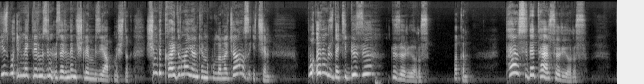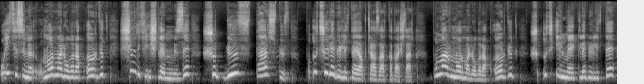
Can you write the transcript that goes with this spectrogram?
Biz bu ilmeklerimizin üzerinden işlemimizi yapmıştık. Şimdi kaydırma yöntemi kullanacağımız için bu önümüzdeki düzü düz örüyoruz. Bakın tersi de ters örüyoruz. Bu ikisini normal olarak ördük. Şimdiki işlemimizi şu düz ters düz bu üçüyle birlikte yapacağız arkadaşlar. Bunları normal olarak ördük. Şu üç ilmekle birlikte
